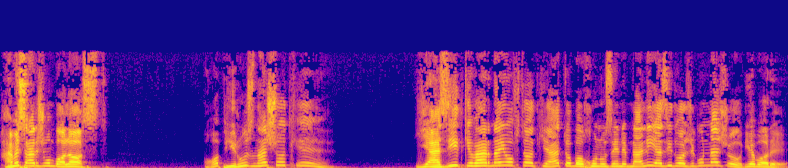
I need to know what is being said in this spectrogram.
همه سرشون بالاست. آقا پیروز نشد که. یزید که بر نیفتاد که حتی با خون حسین ابن علی یزید واژگون نشد یه باره.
